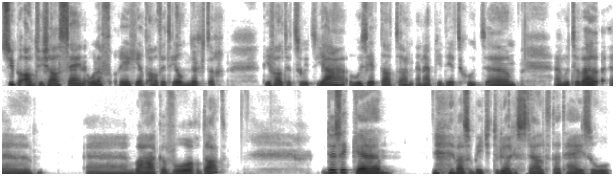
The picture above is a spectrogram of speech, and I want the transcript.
super enthousiast zijn. Olaf reageert altijd heel nuchter. Die heeft altijd zoiets, ja, hoe zit dat dan? En heb je dit goed? Um, en moeten wel uh, uh, waken voor dat. Dus ik was een beetje teleurgesteld dat hij zo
